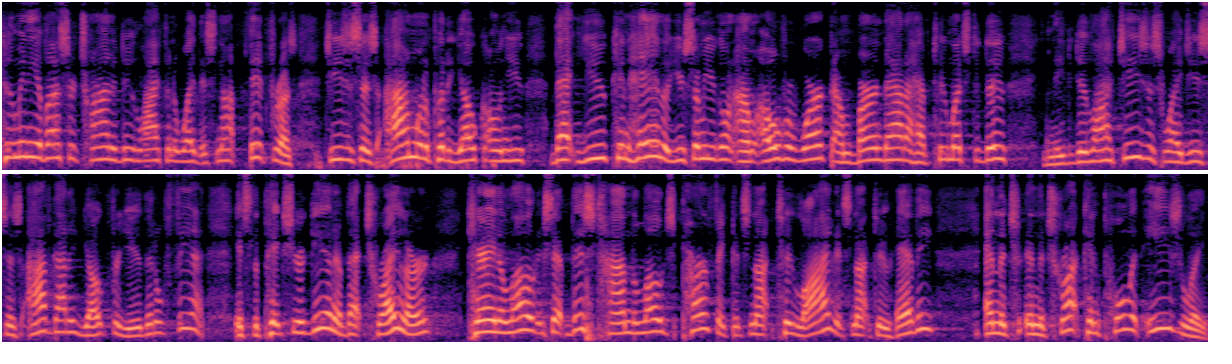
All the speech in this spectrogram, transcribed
Too many of us are trying to do life in a way that's not fit for us. Jesus says, I'm going to put a yoke on you that you can handle. You, some of you are going, I'm overworked, I'm burned out, I have too much to do. You need to do life Jesus' way. Jesus says, I've got a yoke for you that'll fit. It's the picture again of that trailer carrying a load, except this time the load's perfect. It's not too light, it's not too heavy and the, and the truck can pull it easily.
